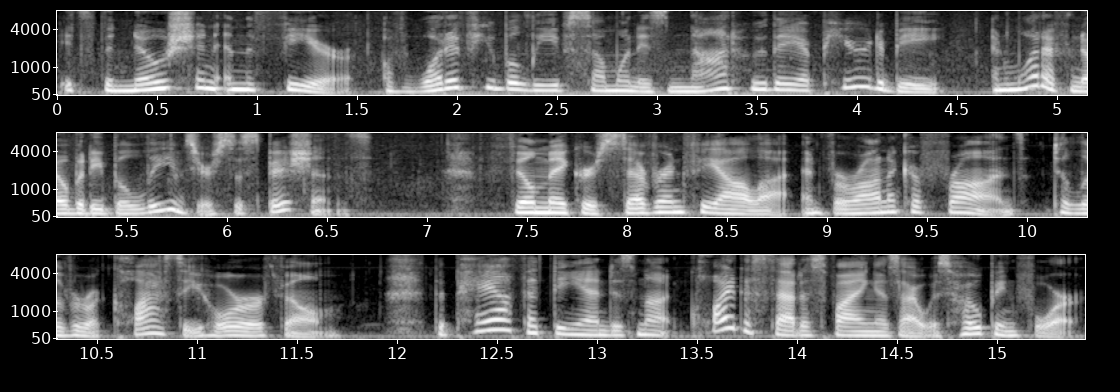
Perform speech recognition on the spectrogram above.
It's the notion and the fear of what if you believe someone is not who they appear to be, and what if nobody believes your suspicions? Filmmakers Severin Fiala and Veronika Franz deliver a classy horror film. The payoff at the end is not quite as satisfying as I was hoping for,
